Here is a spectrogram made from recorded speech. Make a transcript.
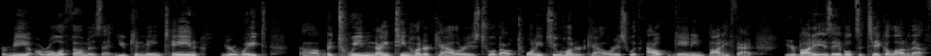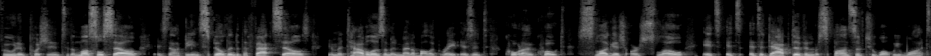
for me, a rule of thumb is that you can maintain your weight uh, between 1900 calories to about 2200 calories without gaining body fat. Your body is able to take a lot of that food and push it into the muscle cell. It's not being spilled into the fat cells. Your metabolism and metabolic rate isn't quote unquote sluggish or slow. It's, it's, it's adaptive and responsive to what we want.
